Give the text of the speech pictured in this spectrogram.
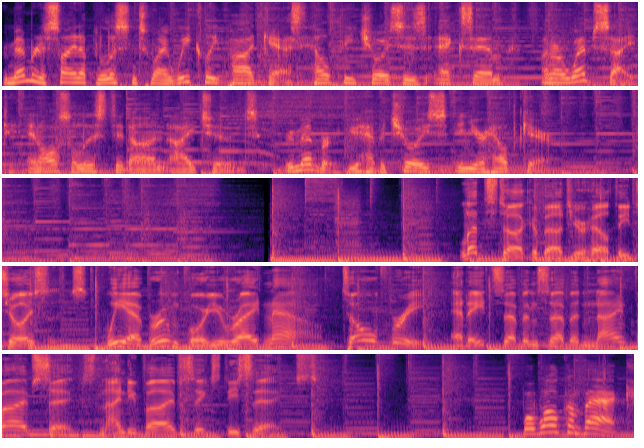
Remember to sign up and listen to my weekly podcast, Healthy Choices XM, on our website and also listed on iTunes. Remember, you have a choice in your healthcare. Let's talk about your healthy choices. We have room for you right now. Toll free at 877 956 9566. Well, welcome back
